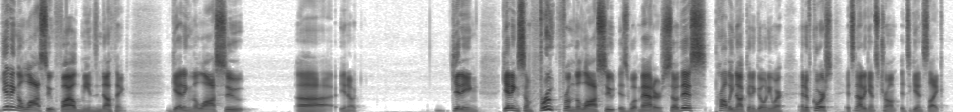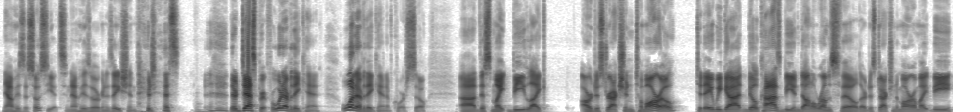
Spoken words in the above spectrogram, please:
Getting a lawsuit filed means nothing. Getting the lawsuit uh, you know, getting getting some fruit from the lawsuit is what matters. So this probably not going to go anywhere. And of course, it's not against Trump. It's against like now his associates and now his organization. They're just they're desperate for whatever they can, whatever they can, of course. So uh, this might be like our distraction tomorrow. Today we got Bill Cosby and Donald Rumsfeld. Our distraction tomorrow might be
